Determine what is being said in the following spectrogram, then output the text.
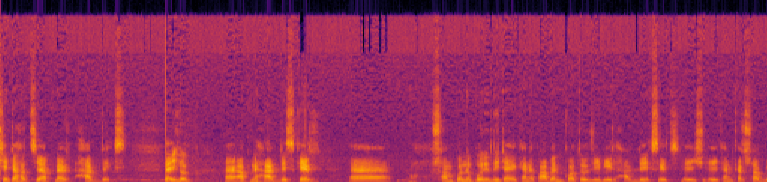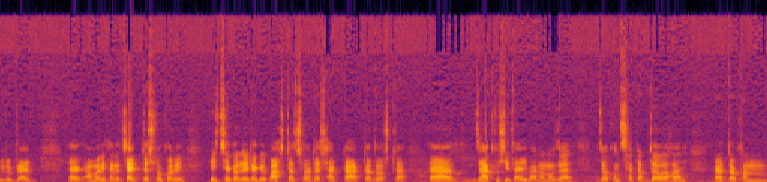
সেটা হচ্ছে আপনার হার্ড ডিস্ক যাই হোক আপনি হার্ড ডিস্কের সম্পূর্ণ পরিধিটা এখানে পাবেন, কত জিবির হার্ড ডিস্ক এই এইখানকার সবগুলো ড্রাইভ আমার এখানে চারটা শো করে, ইচ্ছে করলে এটাকে পাঁচটা ছটা সাতটা, আটটা, দশটা যা খুশি তাই বানানো যায়। যখন সেট দেওয়া হয় তখন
